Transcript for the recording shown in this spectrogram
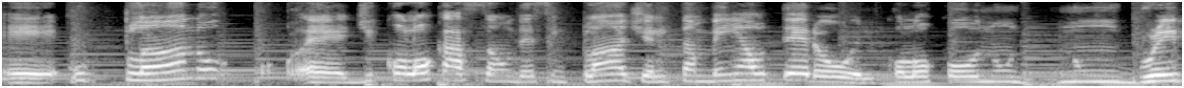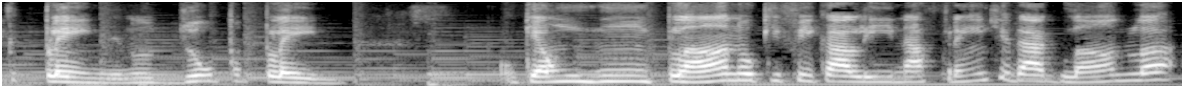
É, o plano é, de colocação desse implante, ele também alterou, ele colocou num, num grip plane, no duplo plane, o que é um, um plano que fica ali na frente da glândula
